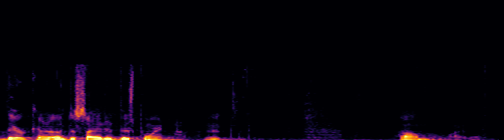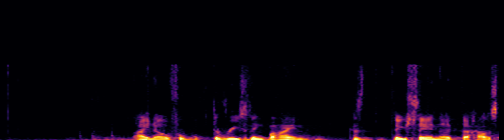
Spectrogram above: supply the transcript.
They're kind of undecided at this point. Um, I know for the reasoning behind, because they're saying that the house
